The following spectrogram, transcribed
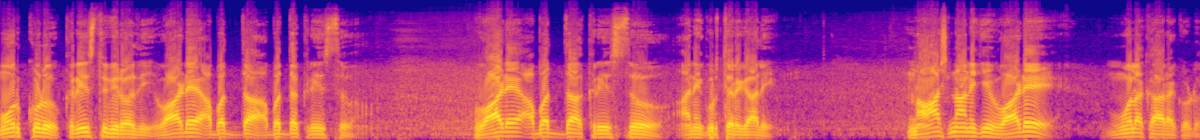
మూర్ఖుడు క్రీస్తు విరోధి వాడే అబద్ధ అబద్ధ క్రీస్తు. వాడే అబద్ధ క్రీస్తు అని గుర్తిరగాలి. నాశనానికి వాడే మూలకారకుడు.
